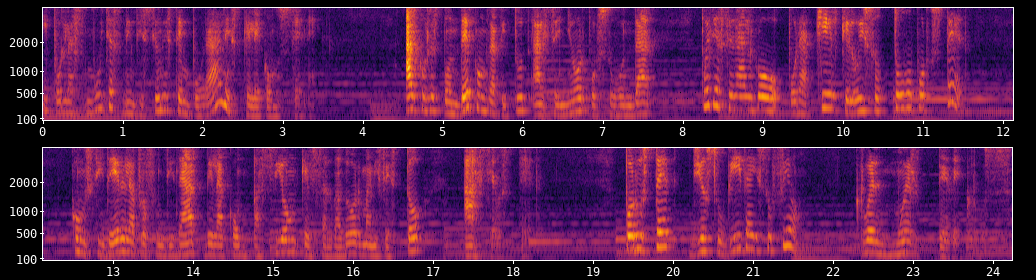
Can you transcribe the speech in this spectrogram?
y por las muchas bendiciones temporales que le concede. Al corresponder con gratitud al Señor por su bondad, puede hacer algo por aquel que lo hizo todo por usted considere la profundidad de la compasión que el Salvador manifestó hacia usted. Por usted dio su vida y sufrió cruel muerte de cruz.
